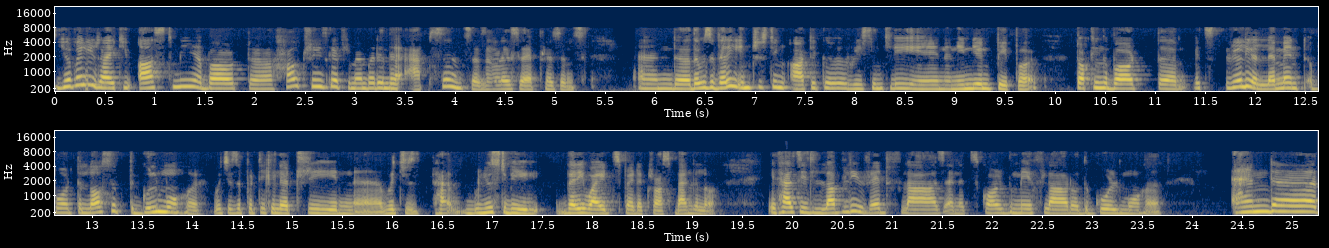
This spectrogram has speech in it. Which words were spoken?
you're very right. You asked me about uh, how trees get remembered in their absence as well as their presence. And uh, there was a very interesting article recently in an Indian paper talking about the, it's really a lament about the loss of the gulmohar, which is a particular tree in, uh, which is used to be very widespread across Bangalore. It has these lovely red flowers, and it's called the Mayflower or the gold mohur. And uh,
